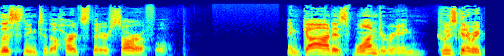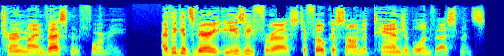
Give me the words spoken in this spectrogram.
listening to the hearts that are sorrowful. And God is wondering who's going to return my investment for me. I think it's very easy for us to focus on the tangible investments.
